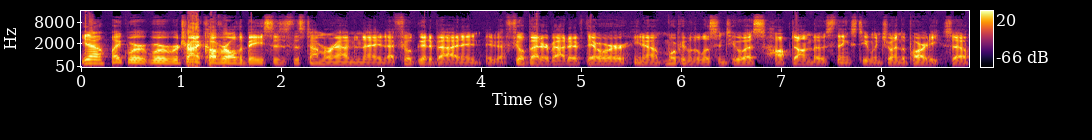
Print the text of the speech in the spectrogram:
you know, like we're, we're we're trying to cover all the bases this time around, and I, I feel good about it. I feel better about it if there were you know more people that listen to us hopped on those things too and joined the party. So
